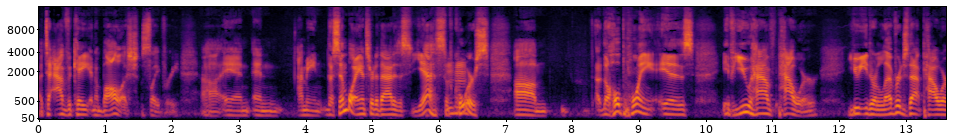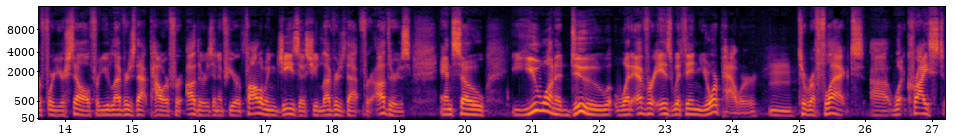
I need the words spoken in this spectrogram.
uh, to advocate and abolish slavery? Uh, and and I mean, the simple answer to that is yes, of course. Um, the whole point is if you have power, you either leverage that power for yourself or you leverage that power for others. And if you're following Jesus, you leverage that for others. And so you want to do whatever is within your power to reflect uh, what Christ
